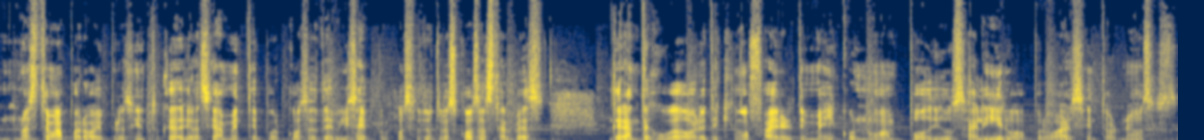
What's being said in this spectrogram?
no es tema para hoy, pero siento que desgraciadamente por cosas de visa y por cosas de otras cosas, tal vez grandes jugadores de King of Fighters de México no han podido salir o probarse en torneos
